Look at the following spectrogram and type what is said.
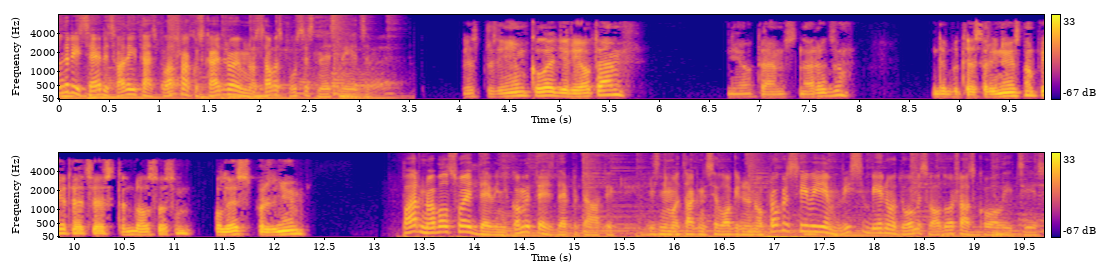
un arī sēdes vadītājs plašāku skaidrojumu no savas puses nesniedza. Es par ziņām, kolēģi, ir jautājumi. Jautājumus neredzu. Debatēs arī neviens nav pieteicies, tad balsosim. Paldies par ziņojumu! Pār nobalsoja deviņi komitejas deputāti. Izņemot Agnesi Loginu no progresīvajiem, visi bija no domas valdošās koalīcijas.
